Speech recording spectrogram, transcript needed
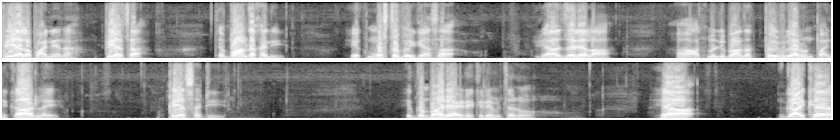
पियाला पाणी आहे ना पियाचा त्या बांधाखाली एक मस्तपैकी असा या जऱ्याला अं, आतमध्ये बांधात पैप घालून पाणी काढलं आहे पियासाठी. एकदम भारी आयडिया केली मित्रांनो. ह्या गायख्या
